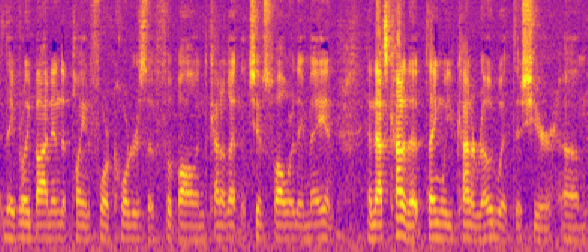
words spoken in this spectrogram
they've really bought into playing four quarters of football and kind of letting the chips fall where they may, and and that's kind of the thing we've kind of rode with this year, um,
